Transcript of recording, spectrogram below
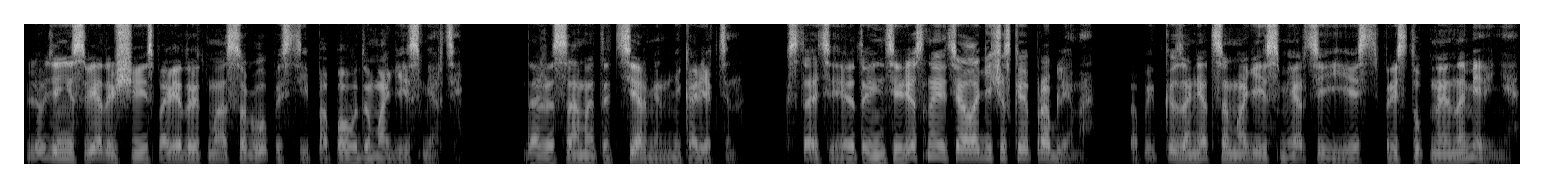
Люди несведущие исповедуют массу глупостей по поводу магии смерти. Даже сам этот термин некорректен. Кстати, это интересная теологическая проблема. Попытка заняться магией смерти есть преступное намерение.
